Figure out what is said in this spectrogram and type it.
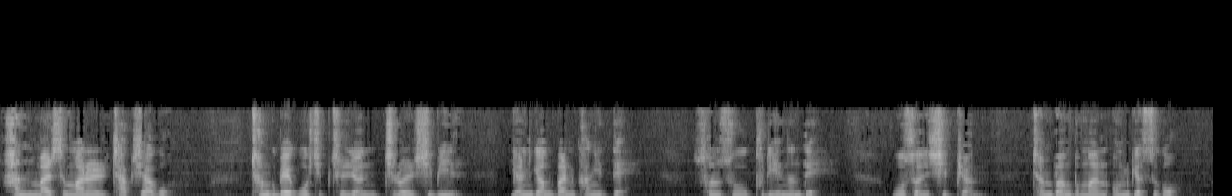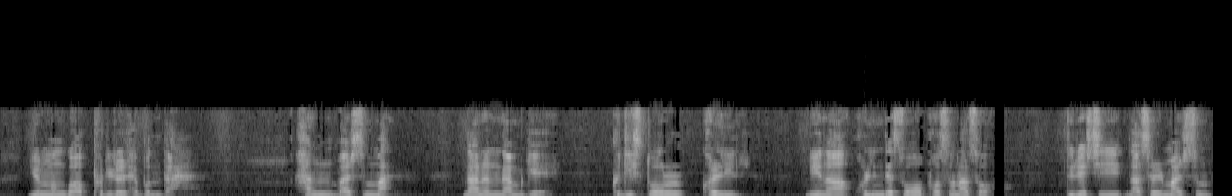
한 말씀만을 작시하고 1957년 7월 12일 연강반 강의 때 손수 풀이했는데 우선 시편 전반부만 옮겨 쓰고 윤문과 풀이를 해본다. 한 말씀만 나는 남게 그리스도를 걸릴 니나 홀린 데서 벗어나서 뚜렷이 나설 말씀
